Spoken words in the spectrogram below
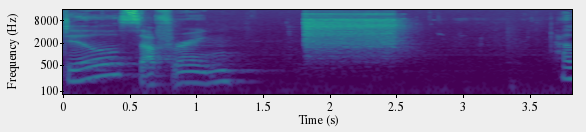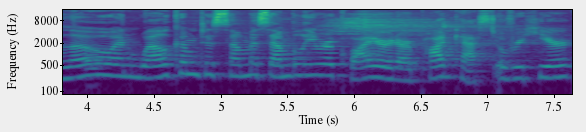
Still suffering. Hello and welcome to Some Assembly Required, our podcast over here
